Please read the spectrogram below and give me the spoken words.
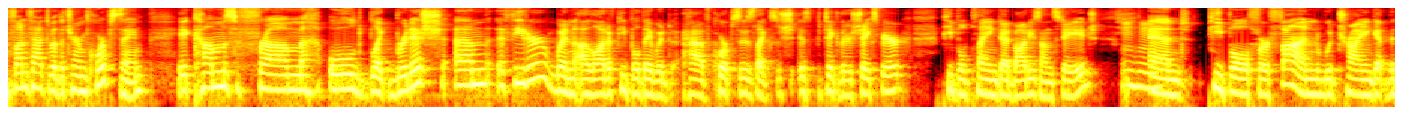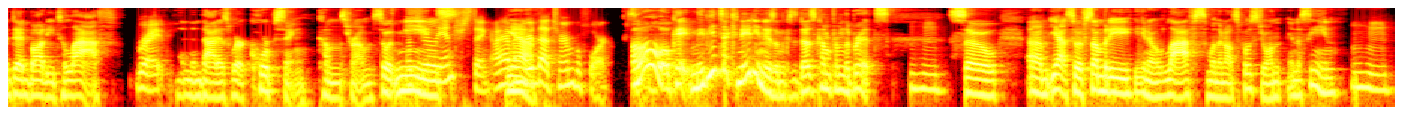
Fun fact about the term corpsing: it comes from old, like British um, theater, when a lot of people they would have corpses, like sh- is particular Shakespeare, people playing dead bodies on stage, Mhm. and people for fun would try and get the dead body to laugh, Right. and then that is where corpsing comes from. So it That's means really interesting. I haven't Yeah. heard that term before. so- Oh, okay. Maybe it's a Canadianism because it does come from the Brits. Mhm. So, um, yeah. So if somebody you know laughs when they're not supposed to on in a scene, Mhm.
